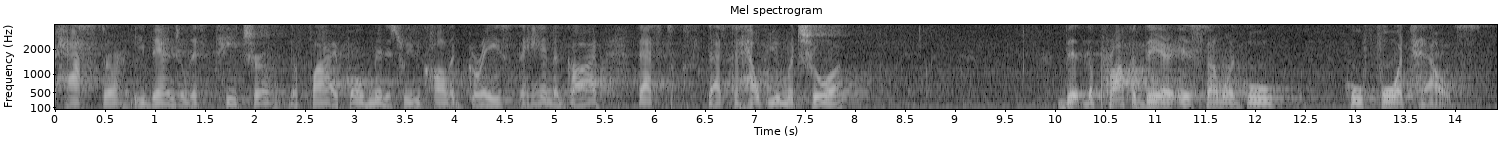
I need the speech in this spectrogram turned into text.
pastor, evangelist, teacher, the fivefold ministry. We call it grace, the hand of God. That's to, that's to help you mature. The, the prophet there is someone who, who foretells.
